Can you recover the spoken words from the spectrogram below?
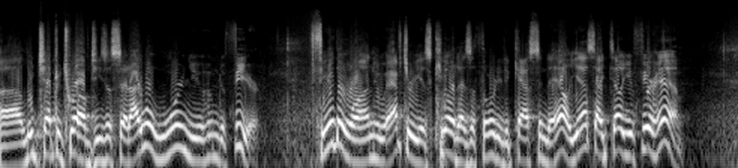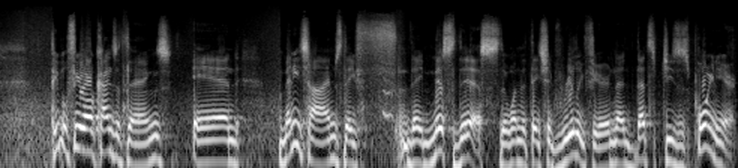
Uh, Luke chapter 12, Jesus said, I will warn you whom to fear. Fear the one who, after he is killed, has authority to cast into hell. Yes, I tell you, fear him. People fear all kinds of things, and many times they f- they miss this, the one that they should really fear, and that, that's Jesus' point here.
